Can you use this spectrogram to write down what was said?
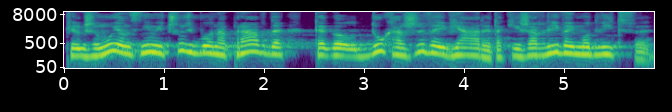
Pielgrzymując z nimi, czuć było naprawdę tego ducha żywej wiary, takiej żarliwej modlitwy.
